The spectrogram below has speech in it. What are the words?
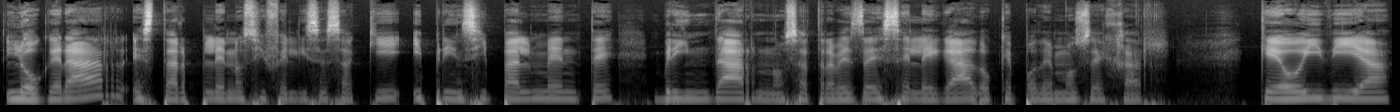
lograr estar plenos y felices aquí y principalmente brindarnos a través de ese legado que podemos dejar, que hoy día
